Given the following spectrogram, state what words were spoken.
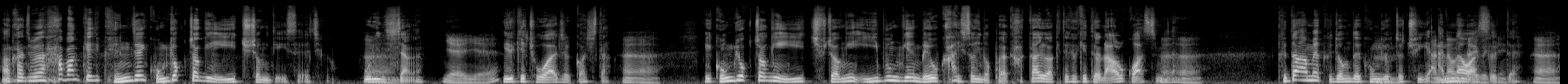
아까 지금 하반기에 굉장히 공격적인 이익 추정이 돼 있어요 지금 우리 네. 시장은 예, 예. 이렇게 좋아질 것이다. 예, 예. 이 공격적인 이익 추정이 2분기는 매우 가시성이 높아요. 가까이 왔기 때문에 그렇게 나올 것 같습니다. 그 다음에 그 정도의 공격적 추익이 안, 나온다 나왔을 이거지. 때 예.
